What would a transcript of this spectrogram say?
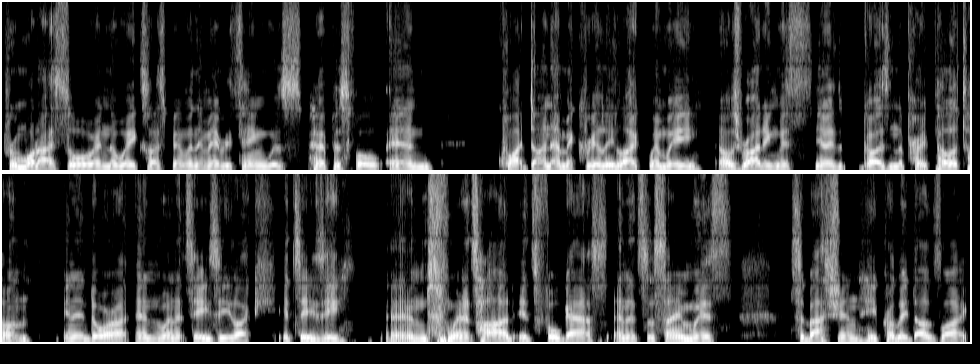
from what I saw in the weeks I spent with him, everything was purposeful and quite dynamic, really. Like when we, I was riding with, you know, the guys in the pro peloton in Andorra, and when it's easy, like it's easy. And when it's hard, it's full gas. And it's the same with Sebastian. He probably does like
